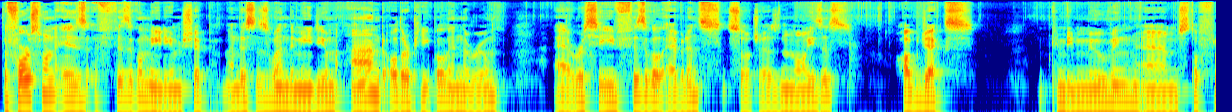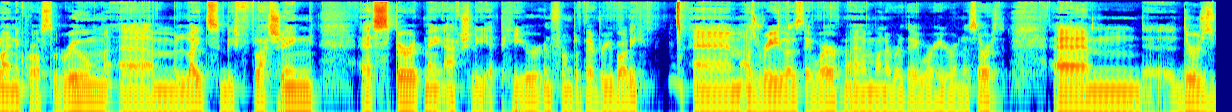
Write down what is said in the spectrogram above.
The first one is physical mediumship, and this is when the medium and other people in the room uh, receive physical evidence such as noises, objects, can be moving, um, stuff flying across the room, um, lights be flashing, a spirit may actually appear in front of everybody um, as real as they were um, whenever they were here on this earth. Um, there's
